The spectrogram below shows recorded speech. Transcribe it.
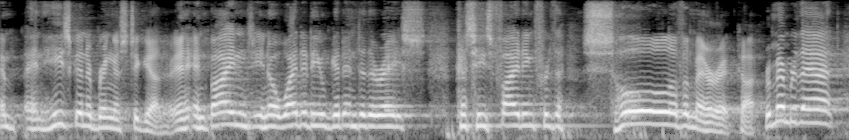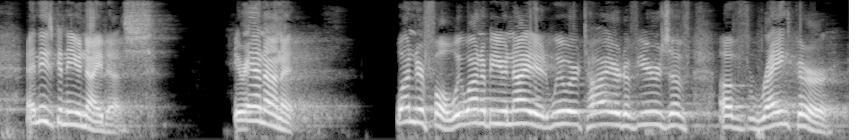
And, and he's going to bring us together. And, and Biden, you know, why did he get into the race? Because he's fighting for the soul of America. Remember that? And he's going to unite us. He ran on it. Wonderful. We want to be united. We were tired of years of, of rancor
